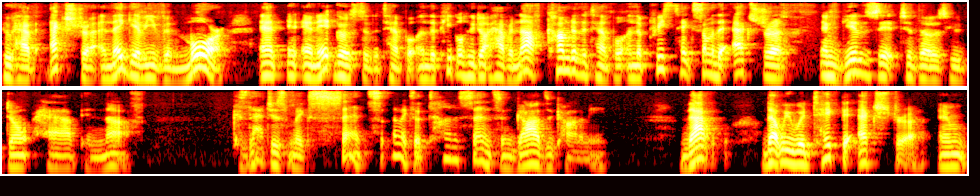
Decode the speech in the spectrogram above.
who have extra and they give even more and, and it goes to the temple. And the people who don't have enough come to the temple and the priest takes some of the extra and gives it to those who don't have enough. Because that just makes sense. That makes a ton of sense in God's economy. That that we would take the extra and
